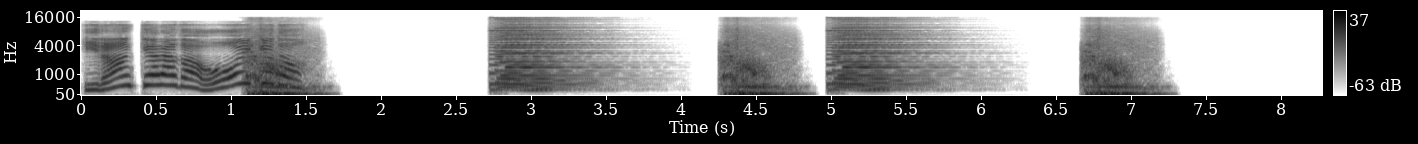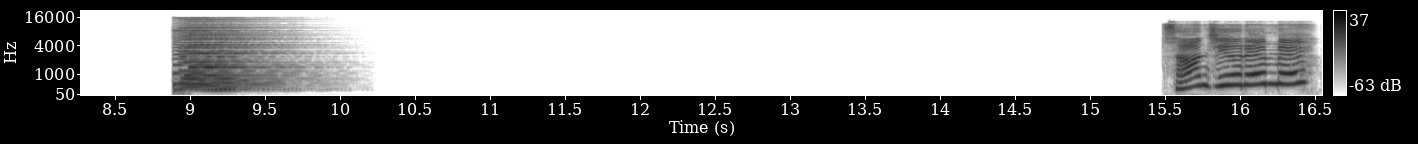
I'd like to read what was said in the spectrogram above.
いらんキャラが多いけど。30連目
